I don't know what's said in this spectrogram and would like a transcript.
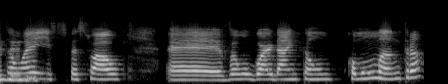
Então é isso, pessoal. É, vamos guardar então como um mantra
